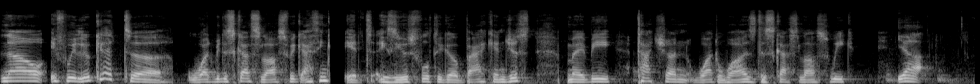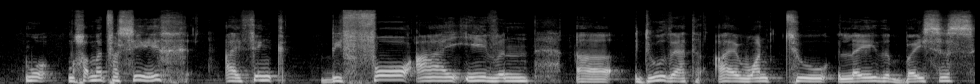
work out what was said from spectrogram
Now, if we look at uh, what we discussed last week, I think it is useful to go back and just maybe touch on what was discussed last week. Yeah, Muhammad Fasih, I think before I even uh, do that, I want to lay the basis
